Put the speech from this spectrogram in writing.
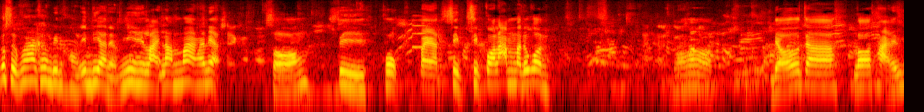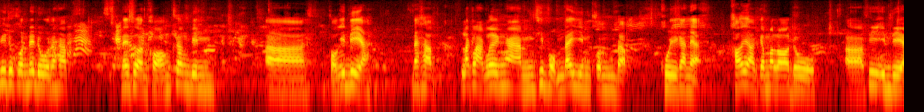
รู้สึกว่าเครื่องบินของอินเดียเนี่ยมีหลายลำมากนะเนี่ยใช่ครับ สองสี่หกแปดสิบสิบกว่าลำอะทุกคนอ๋อเดี๋ยวจะรอถ่ายให้พี่ทุกคนได้ดูนะครับ ในส่วนของเครื่องบินอาของอินเดียนะครับ หลักๆเลยงานที่ผมได้ยินคนแบบคุยกันเนี่ยเขาอยากจะมารอดูอ่าพี่อินเดีย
